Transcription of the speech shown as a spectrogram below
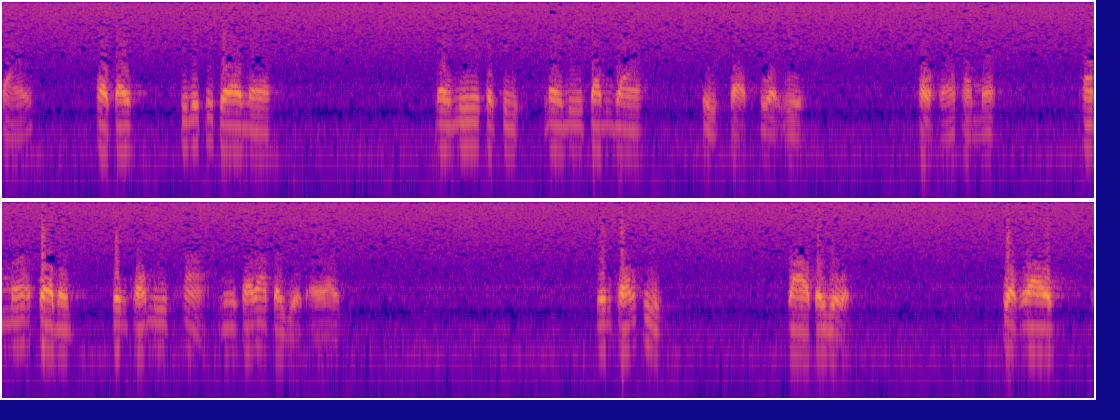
สางเข้าไปที่นิพพานมา ไม่มีสติไม่มีปัญญาสืบสอบตัวเองเข้าหาธรรมะธรรมะก็เป็นของมีค่ามีสาระประโยชน์อะไรเป็นของที่กล่าวประโยชน์ พวกเราเค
